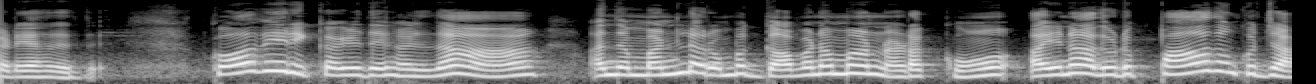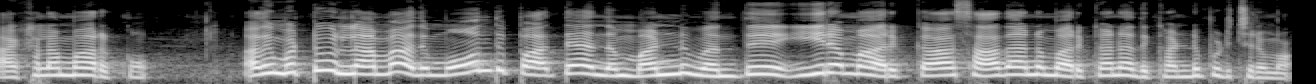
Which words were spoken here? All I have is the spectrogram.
கிடையாது அது. கோவேரி கழுதைகள் தான் அந்த மண்ணில் ரொம்ப கவனமாக நடக்கும். ஏன்னா அதோடய பாதம் கொஞ்சம் அகலமாக இருக்கும். அது மட்டும் இல்லாமல் அது மோந்து பார்த்தே அந்த மண் வந்து ஈரமாக இருக்கா சாதாரணமாக இருக்கான்னு அது கண்டுபிடிச்சிருமா.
